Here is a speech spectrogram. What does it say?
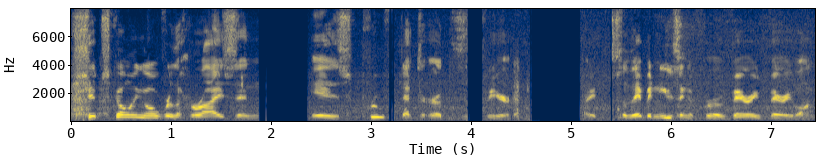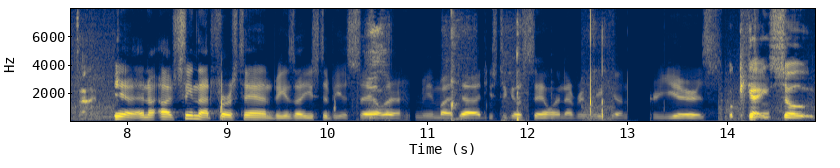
ships going over the horizon is proof that the Earth is a sphere. Right. So they've been using it for a very very long time. Yeah, and I've seen that firsthand because I used to be a sailor. Me and my dad used to go sailing every weekend for years. Okay, so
